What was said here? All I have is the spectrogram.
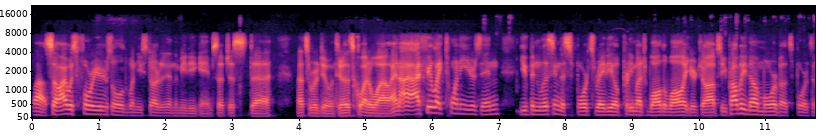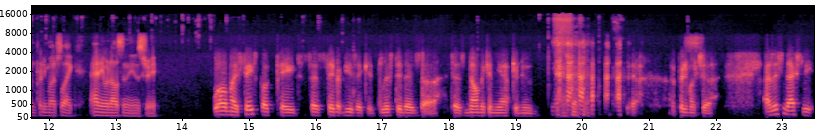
Wow. So I was four years old when you started in the media game. So just uh, that's what we're doing here. That's quite a while. And I, I, feel like 20 years in, you've been listening to sports radio pretty much wall to wall at your job. So you probably know more about sports than pretty much like anyone else in the industry. Well, my Facebook page says favorite music. It's listed as uh, it says Melnick in the afternoon. yeah, I pretty much. Uh, I listened actually.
